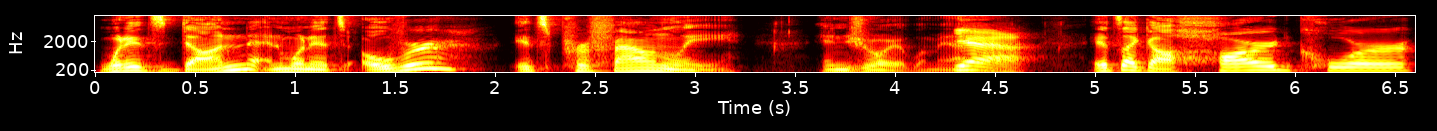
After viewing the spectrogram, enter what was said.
When it's done and when it's over, it's profoundly enjoyable, man. yeah, It's like a hardcore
